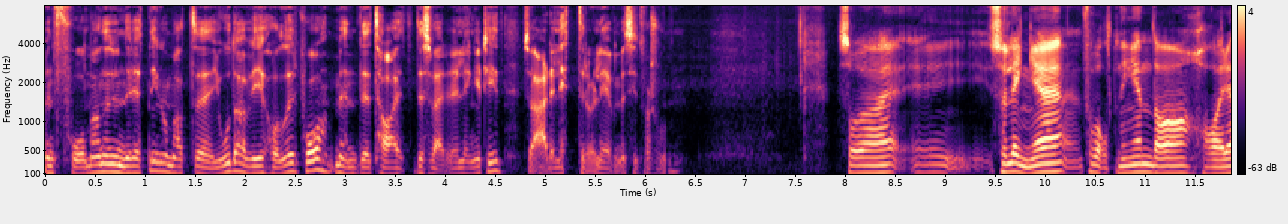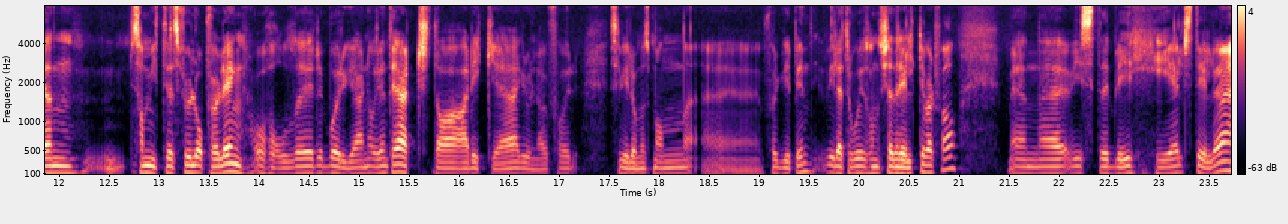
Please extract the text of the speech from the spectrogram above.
Men får man en underretning om at eh, jo da, vi holder på, men det tar dessverre lengre tid, så er det lettere å leve med situasjonen. Så, eh, så lenge forvaltningen da har en samvittighetsfull oppfølging og holder borgeren orientert, da er det ikke grunnlag for Sivilombudsmannen eh, for å gripe inn. Vil jeg tro sånn generelt i hvert fall. Men eh, hvis det blir helt stille,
